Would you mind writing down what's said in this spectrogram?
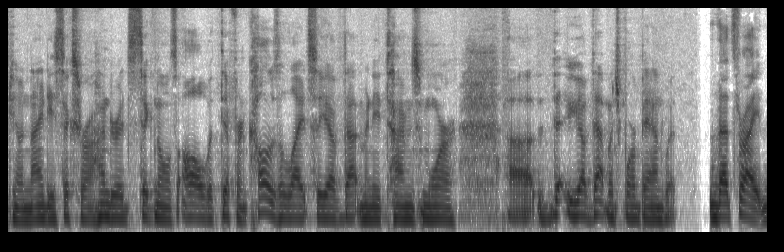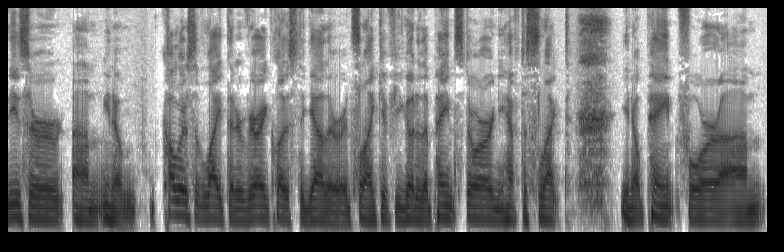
you know, 96 or 100 signals all with different colors of light, so you have that many times more, uh, th- you have that much more bandwidth. That's right. These are, um, you know, colors of light that are very close together. It's like if you go to the paint store and you have to select, you know, paint for, um,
